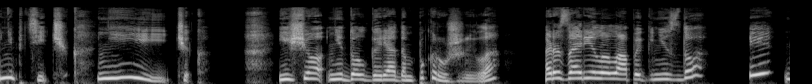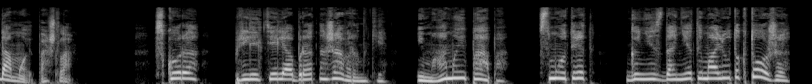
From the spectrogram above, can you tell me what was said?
«Ни птичек, ни яичек». Еще недолго рядом покружила, разорила лапой гнездо и домой пошла. Скоро прилетели обратно жаворонки, и мама, и папа. Смотрят, гнезда нет и малюток тоже.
